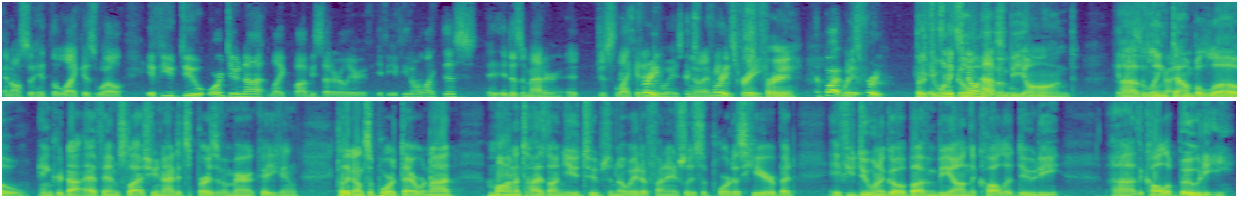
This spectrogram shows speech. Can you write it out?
and also hit the like as well. If you do or do not, like Bobby said earlier, if, if, if you don't like this, it, it doesn't matter. It, just like it anyways. You it's know what free. I mean? It's free. It's free. But it's free. But if you want to go no above hassle. and beyond, uh, the link down below, anchor.fm slash United Spurs of America. You can click on support there. We're not monetized on YouTube, so no way to financially support us here. But if you do want to go above and beyond the Call of Duty, uh, the Call of Booty,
